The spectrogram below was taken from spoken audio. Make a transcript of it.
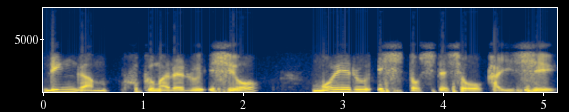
林が含まれる石を燃える石として紹介し、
